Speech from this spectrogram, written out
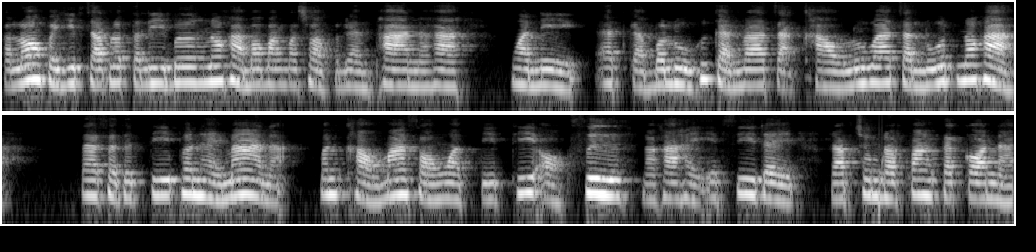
ก็ลองไปหยิบจับลอตเตอรี่เบิ่งเนาะค่ะมาบางประชอบกับเรียนผ่านนะคะวันนี้แอดกับบรูคือกันว่าจะเข่าหรือว่าจะรุดเนาะค่ะ แต่สถิติเพิ่นให้มาน่ะ มันเข่ามาสองวัดติดที่ออกซื้อนะคะให้ FC ได้รับชมรับฟังแต่ก่อนหน้า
